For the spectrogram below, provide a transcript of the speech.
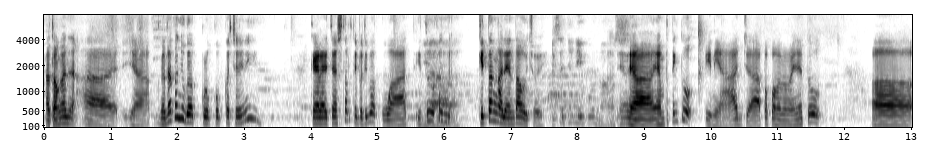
Atau enggak eh, ya kadang kan juga klub-klub kecil ini kayak Leicester tiba-tiba kuat itu Ya. kan kita nggak ada yang tahu coy bisa jadi kuno. ya yang penting tuh ini aja apa pemain-pemainnya tuh eh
